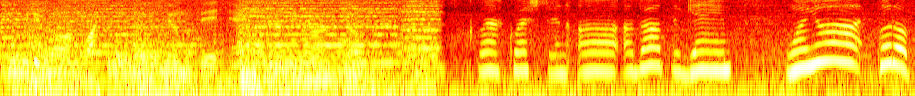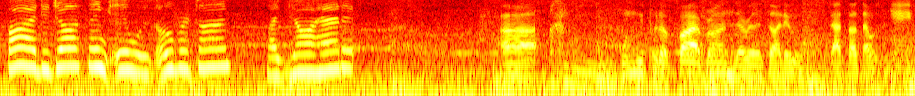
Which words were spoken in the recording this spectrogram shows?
see what we did wrong, watch a little bit of the film a bit, and see what we did wrong. So. Last question. Uh, about the game. When y'all put up five, did y'all think it was overtime? Like y'all had it? Uh, when we put up five runs, I really thought it was. I thought that was a game.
